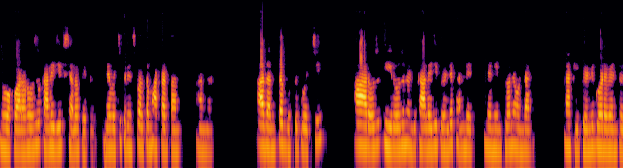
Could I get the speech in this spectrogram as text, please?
నువ్వు ఒక వారం రోజులు కాలేజీకి సెలవు పెట్టు. నేను వచ్చి ప్రిన్సిపాల్తో మాట్లాడతాను అన్నాడు. అదంతా గుర్తుకు వచ్చి ఆ రోజు ఈ రోజు నుండి కాలేజీకి వెళ్ళే పని లేదు. నేను ఇంట్లోనే ఉండాలి. నాకు ఈ పెళ్ళి గొడవ ఏంటో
